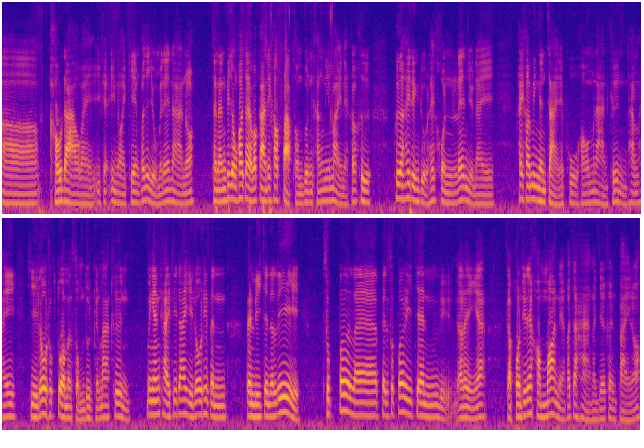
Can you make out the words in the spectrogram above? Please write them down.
อ่าเขาดาวไปอีกอีกหน่อยเกมก็จะอยู่ไม่ได้นานเนาะฉะนั้นพี่จงเข้าใจว่าการที่เขาปรับสมดุลครั้งนี้ใหม่เนี่ยก็คือ เพื่อให้ดึงดูดให้คนเล่นอยู่ใน ให้เขามีเงินจ่ายในพูเขานานขึ้นทำให้ฮีโร่ทุกตัวมันสมดุลกันมากขึ้น ไม่งั้นใครที่ได้ฮีโร่ที่เป็นเป็นรีเจนเนอรี่ซูเปอร์แลเป็นซูเปอร์รีเจนหรืออะไรอย่างเงี้ยกับคนที่ได้คอมมอนเนี่ยก็จะห่างกันเยอะเกินไปเนาะ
